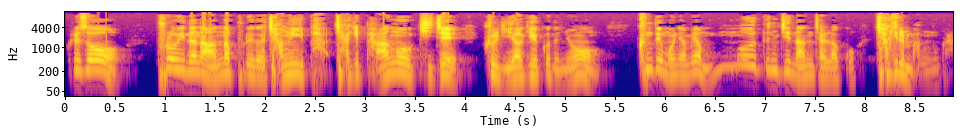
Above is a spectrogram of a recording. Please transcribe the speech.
그래서 프로이드나 안나 프로이드가 장의 자기 방어 기제 그걸 이야기했거든요. 근데 뭐냐면 뭐든지 나는 잘났고 자기를 막는 거야.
